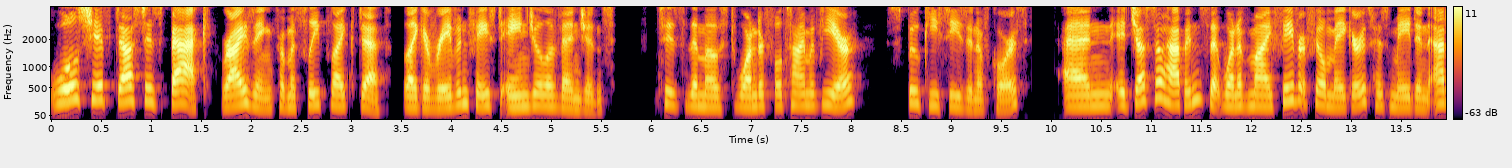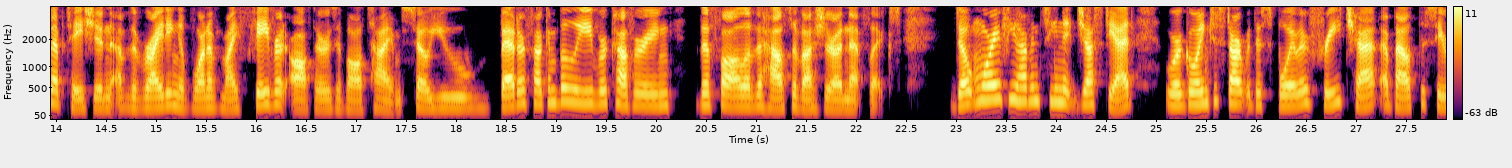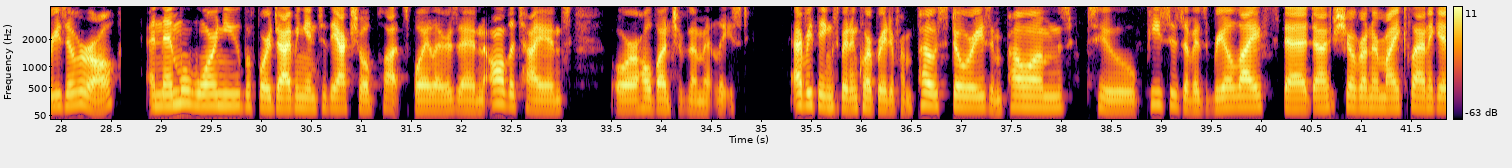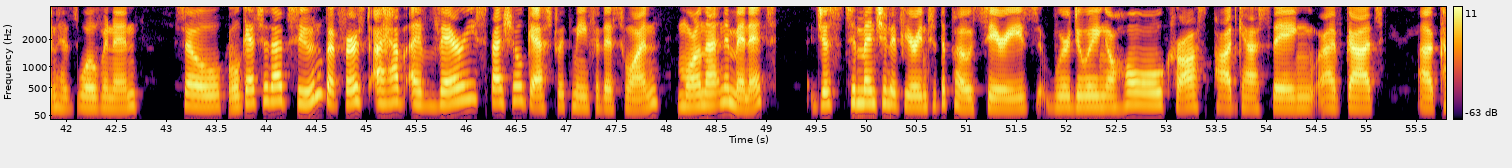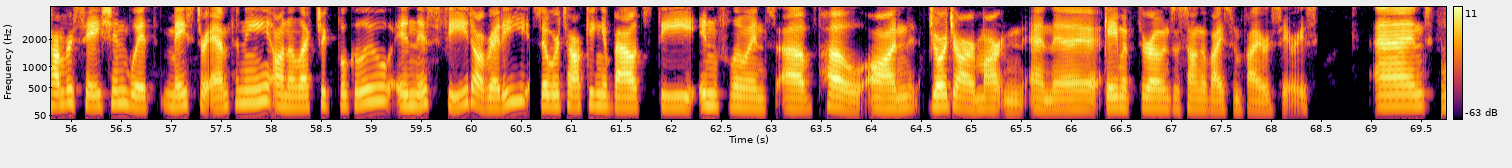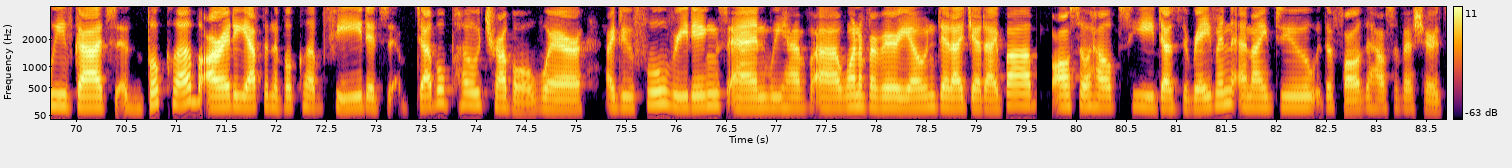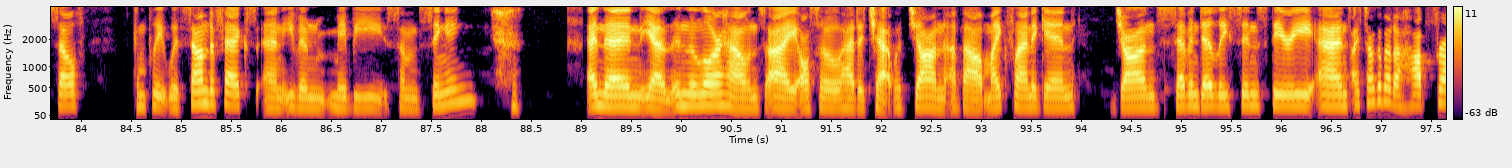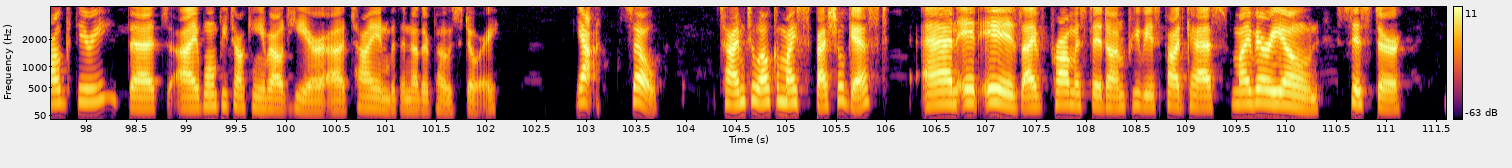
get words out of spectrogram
Woolshift dust is back, rising from a sleep like death, like a raven faced angel of vengeance. Tis the most wonderful time of year, spooky season, of course, and it just so happens that one of my favorite filmmakers has made an adaptation of the writing of one of my favorite authors of all time. So you better fucking believe we're covering The Fall of the House of Usher on Netflix. Don't worry if you haven't seen it just yet. We're going to start with a spoiler free chat about the series overall, and then we'll warn you before diving into the actual plot spoilers and all the tie ins, or a whole bunch of them at least. Everything's been incorporated from Poe's stories and poems to pieces of his real life that uh, showrunner Mike Flanagan has woven in. So we'll get to that soon. But first, I have a very special guest with me for this one. More on that in a minute. Just to mention, if you're into the Poe series, we're doing a whole cross podcast thing. I've got a conversation with Maester Anthony on Electric Boogaloo in this feed already. So we're talking about the influence of Poe on George R. R. Martin and the Game of Thrones, A Song of Ice and Fire series. And we've got book club already up in the book club feed. It's Double Poe Trouble, where I do full readings, and we have uh, one of our very own Deadeye Jedi Bob also helps. He does the Raven, and I do the Fall of the House of Usher itself complete with sound effects and even maybe some singing. and then, yeah, in the Lore Hounds, I also had a chat with John about Mike Flanagan, John's seven deadly sins theory, and I talk about a hop frog theory that I won't be talking about here, uh, tie in with another Poe story. Yeah, so time to welcome my special guest. And it is, I've promised it on previous podcasts, my very own sister.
